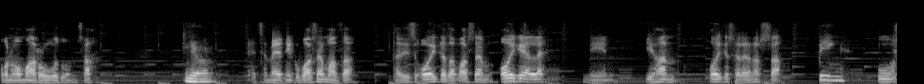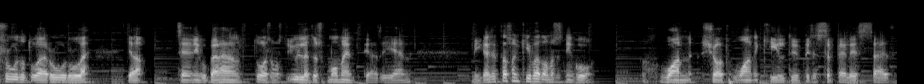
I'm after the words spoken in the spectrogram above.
on oma ruutunsa. Joo. Että sä meet niinku vasemmalta, tai siis oikealta vasem, oikealle, niin ihan oikeassa reunassa ping, uusi ruutu tulee ruudulle, ja se niinku vähän tuo semmoista yllätysmomenttia siihen, mikä se taas on kiva tuommoisessa niinku one shot, one kill tyyppisessä pelissä, että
